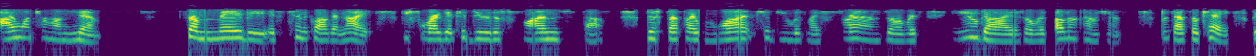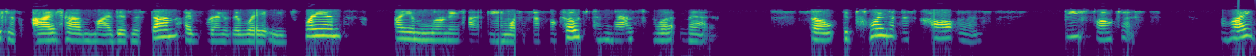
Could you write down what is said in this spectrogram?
I want to run them. So maybe it's 10 o'clock at night before I get to do this fun stuff, the stuff I want to do with my friends or with you guys or with other coaches. But that's okay because I have my business done. I've ran it the way it needs ran. I am learning how to be a more successful coach, and that's what matters. So the point of this call is be focused. Write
